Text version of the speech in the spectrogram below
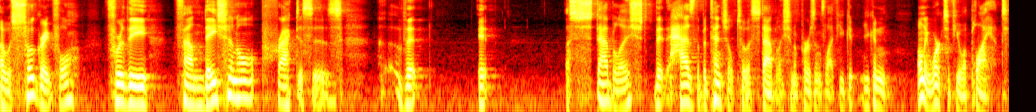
I was so grateful for the foundational practices that it established that has the potential to establish in a person's life. You can, you can only works if you apply it.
